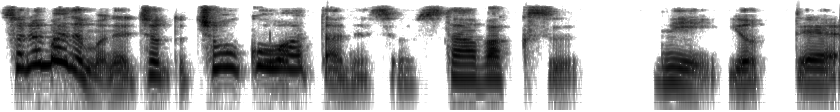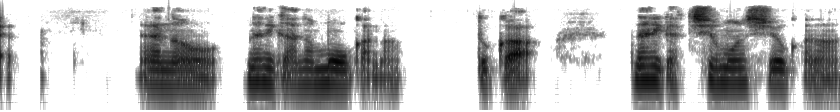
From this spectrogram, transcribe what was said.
それまでもね、ちょっと兆候はあったんですよ。スターバックスによって、あの、何か飲もうかなとか、何か注文しようかな。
